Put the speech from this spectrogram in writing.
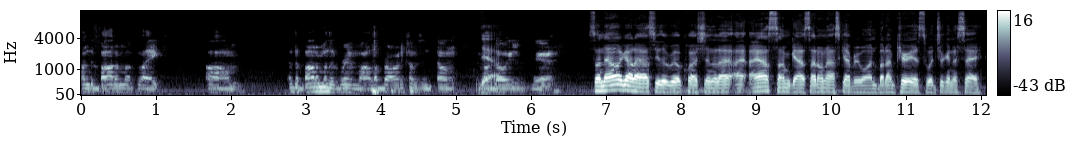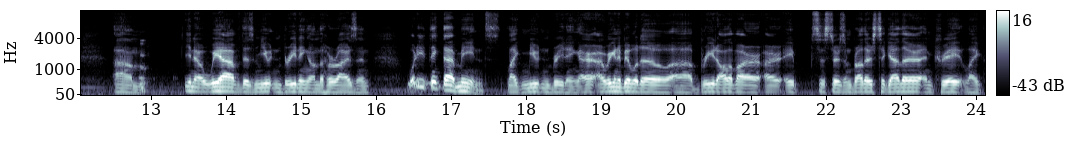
on the bottom of like, um, at the bottom of the rim while LeBron comes and dunks. Yeah. There. So now I gotta ask you the real question that I, I, I ask some guests. I don't ask everyone, but I'm curious what you're gonna say. Um, Okay. You know, we have this mutant breeding on the horizon. What do you think that means? Like mutant breeding? Are, are we gonna be able to uh, breed all of our, our ape sisters and brothers together and create like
